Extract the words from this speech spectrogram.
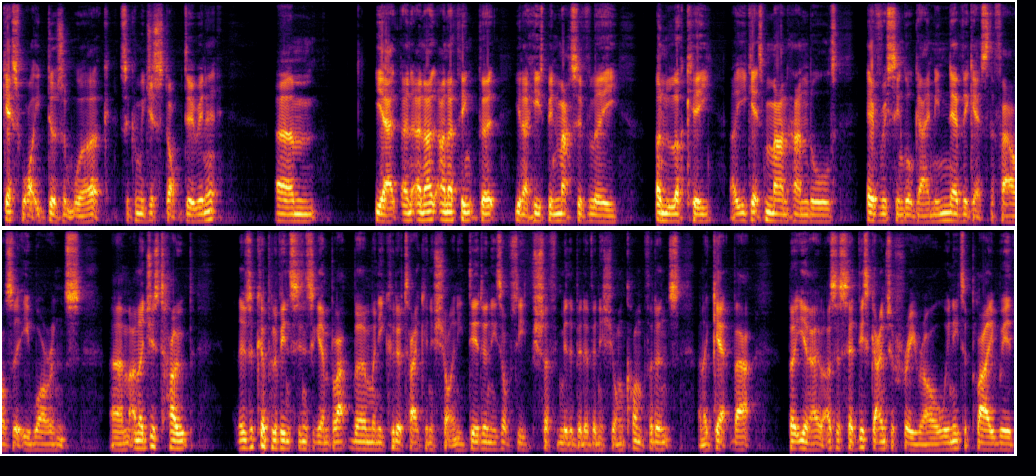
guess what, it doesn't work. So can we just stop doing it? Um, yeah, and and I, and I think that you know he's been massively unlucky uh, he gets manhandled every single game. He never gets the fouls that he warrants. Um, and I just hope there's a couple of incidents again Blackburn when he could have taken a shot and he didn't. He's obviously suffering with a bit of an issue on confidence, and I get that. But you know, as I said, this game's a free roll. We need to play with.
